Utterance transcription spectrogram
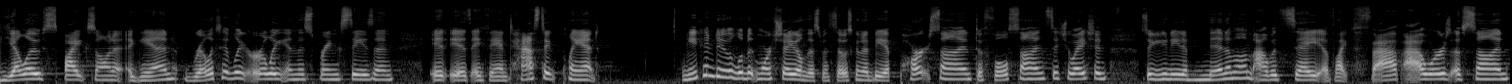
yellow spikes on it. Again, relatively early in the spring season. It is a fantastic plant. You can do a little bit more shade on this one. So it's going to be a part sun to full sun situation. So you need a minimum, I would say, of like five hours of sun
